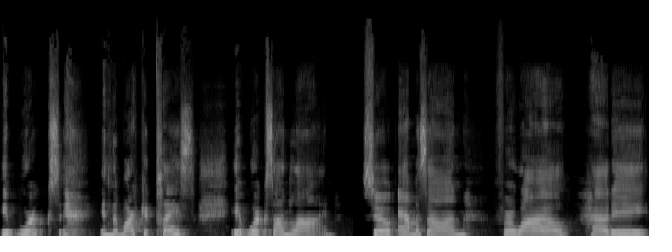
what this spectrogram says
It works in the marketplace, it works online. So Amazon, for a while, had a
